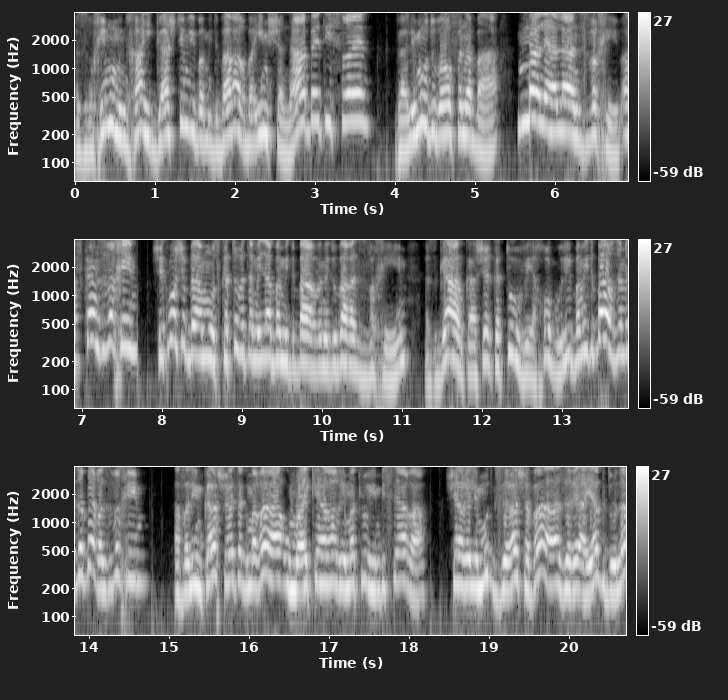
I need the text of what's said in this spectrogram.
הזבחים ומנחה הגשתם לי במדבר ארבעים שנה בית ישראל? והלימוד הוא באופן הבא, מה להלן זבחים? אף כאן זבחים. שכמו שבעמוס כתוב את המילה במדבר ומדובר על זבחים, אז גם כאשר כתוב ויחוגו לי במדבר זה מדבר על זבחים. אבל אם כך שואלת הגמרא, ומהי כהררים התלויים בשערה? שהרי לימוד גזירה שווה זה ראייה גדולה.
